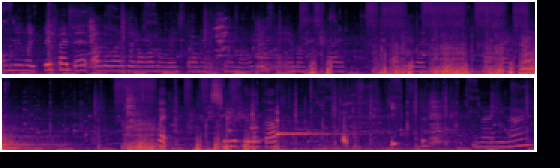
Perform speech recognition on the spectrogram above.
Only like bit by bit. Otherwise, I don't want to waste all my ammo because the ammo goes by every like half second. Quick, see if you look up. 99.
